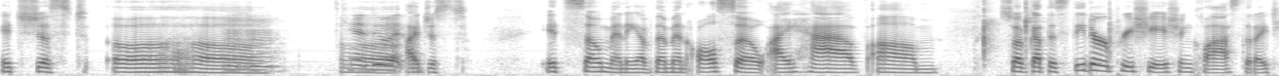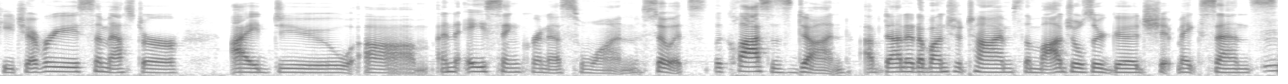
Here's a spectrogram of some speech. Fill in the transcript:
It's just uh, Can't do uh, it. I just it's so many of them and also I have um so I've got this theater appreciation class that I teach every semester. I do um, an asynchronous one. So it's the class is done. I've done it a bunch of times. The modules are good. Shit makes sense.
